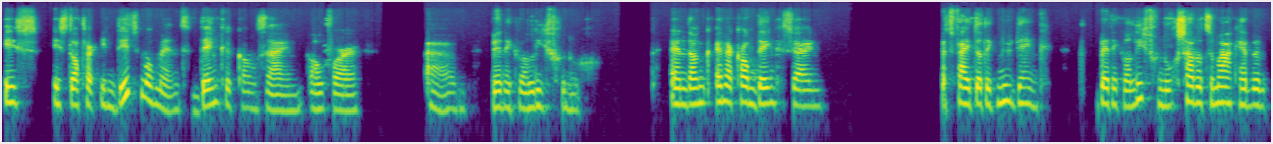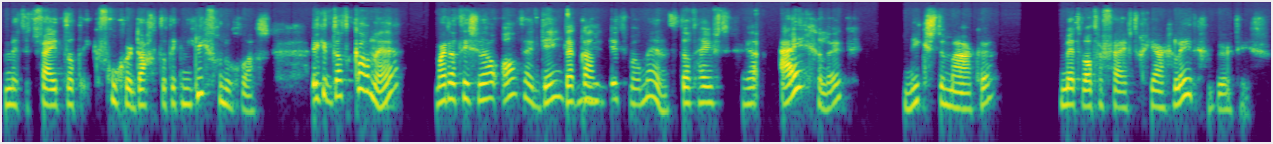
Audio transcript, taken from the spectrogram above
is, is dat er in dit moment denken kan zijn over ehm, ben ik wel lief genoeg? En, dan, en er kan denken zijn, het feit dat ik nu denk, ben ik wel lief genoeg, zou dat te maken hebben met het feit dat ik vroeger dacht dat ik niet lief genoeg was. Weet je, dat kan hè, maar dat is wel altijd denken Dat kan. in dit moment. Dat heeft Ja. eigenlijk niks te maken met wat er 50 jaar geleden gebeurd is.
